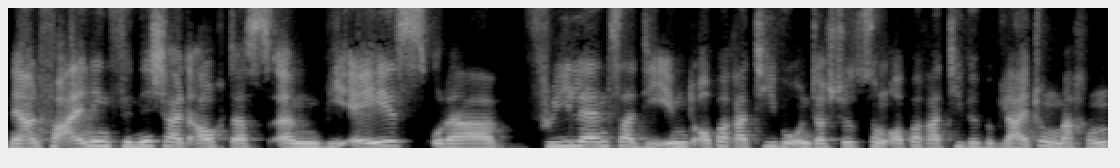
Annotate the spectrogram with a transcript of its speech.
Ja, und vor allen Dingen finde ich halt auch, dass ähm, VAs oder Freelancer, die eben operative Unterstützung, operative Begleitung machen,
